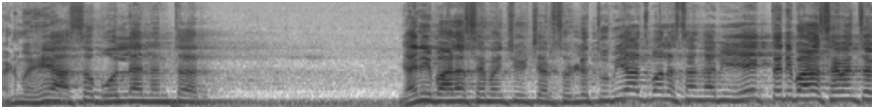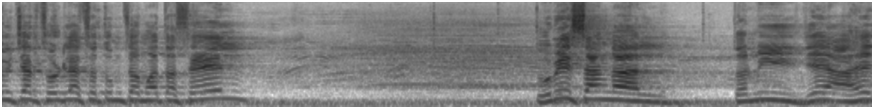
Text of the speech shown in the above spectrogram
आणि मग हे असं बोलल्यानंतर यांनी बाळासाहेबांचे विचार सोडले. तुम्ही आज मला सांगा मी एक तरी बाळासाहेबांचा विचार सोडल्याचं तुमचं मत असेल? तुम्ही सांगाल तर मी जे आहे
